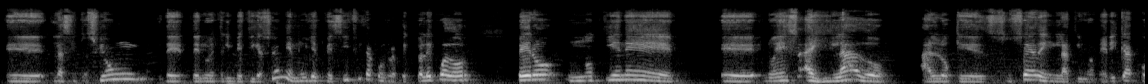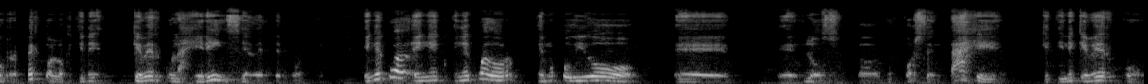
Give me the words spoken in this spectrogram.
la situación de, nuestra investigación es muy específica con respecto al Ecuador, pero no tiene, no es aislado a lo que sucede en Latinoamérica con respecto a lo que tiene que ver con la gerencia del deporte. En Ecuador, en, Ecuador hemos podido los los porcentajes que tiene que ver con,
